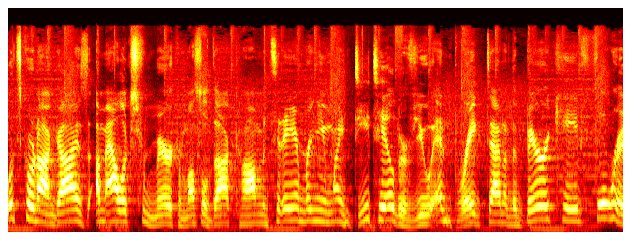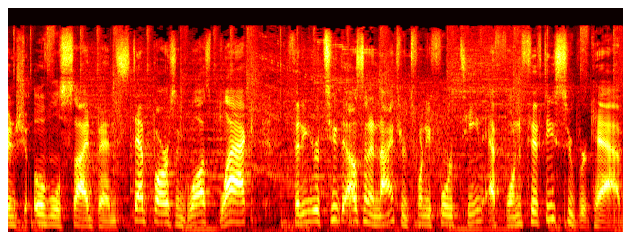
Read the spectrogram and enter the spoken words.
What's going on guys? I'm Alex from AmericanMuscle.com and today I'm bringing you my detailed review and breakdown of the Barricade 4-inch oval side bend step bars in gloss black fitting your 2009 through 2014 F-150 Super Cab.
